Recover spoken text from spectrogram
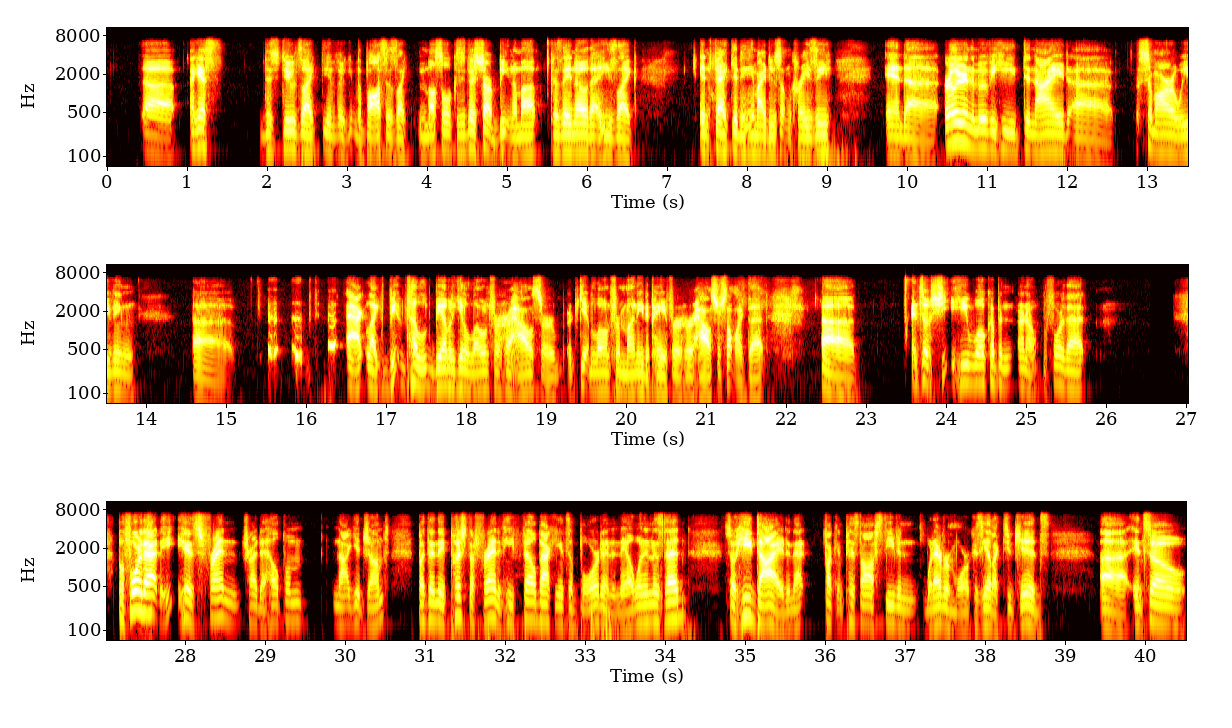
uh, I guess this dude's like you know, the, the boss is like muscle because they start beating him up because they know that he's like infected and he might do something crazy. And uh, earlier in the movie, he denied uh, Samara Weaving uh, act like be, to be able to get a loan for her house or, or get a loan for money to pay for her house or something like that. Uh, and so she he woke up and or no before that before that he, his friend tried to help him not get jumped, but then they pushed the friend and he fell back against a board and a nail went in his head, so he died and that fucking pissed off Steven whatever more because he had like two kids, uh, and so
